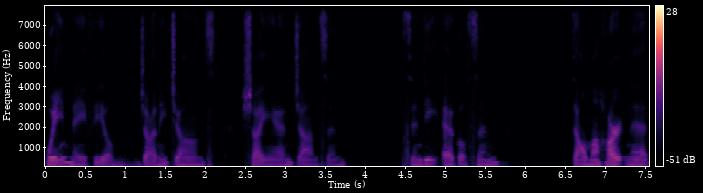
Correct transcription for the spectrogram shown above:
Wayne Mayfield, Johnny Jones, Cheyenne Johnson, Cindy Eggleston, Delma Hartnett,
